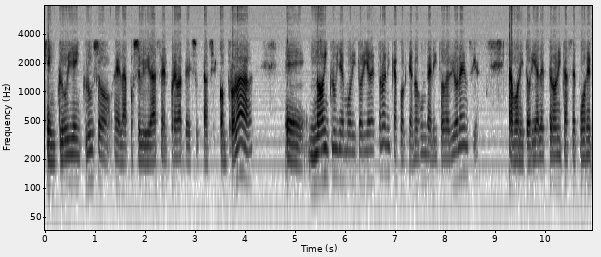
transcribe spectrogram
que incluye incluso eh, la posibilidad de hacer pruebas de sustancias controladas. Eh, no incluye monitoría electrónica porque no es un delito de violencia. La monitoría electrónica se pone,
